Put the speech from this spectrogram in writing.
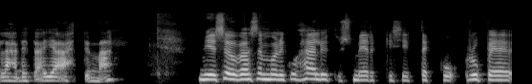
lähdetään jäähtymään. Niin se on vähän semmoinen kuin hälytysmerkki sitten, kun rupeaa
